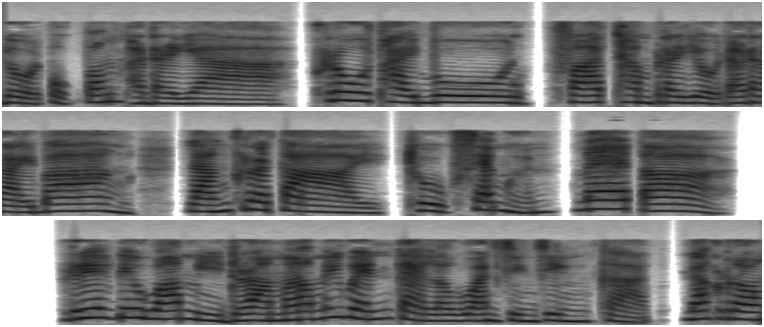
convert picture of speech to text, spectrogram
โดดปกป้องภรรยา ครูภัยบูลฟาดทำประโยชน์อะไรบ้าง หลังกระต่ายถูกแซะเหมือนแม่ตา เรียกได้ว่ามีดราม่าไม่เว้นแต่ละวันจริง ๆ กับนักร้อง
